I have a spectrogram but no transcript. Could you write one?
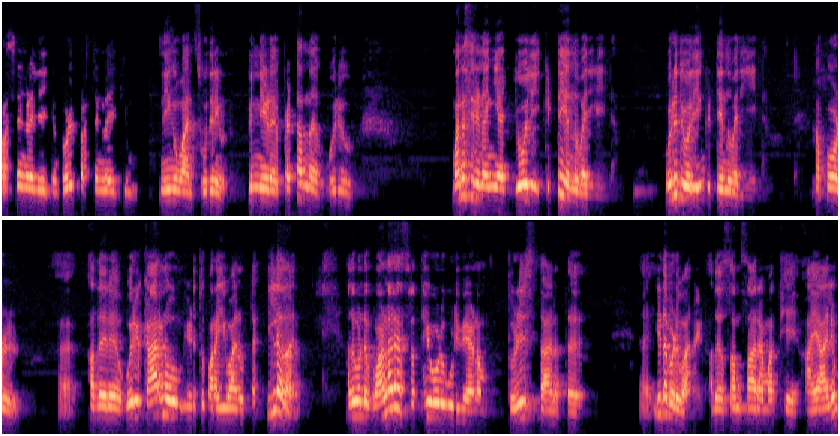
പ്രശ്നങ്ങളിലേക്കും തൊഴിൽ പ്രശ്നങ്ങളിലേക്കും നീങ്ങുവാൻ സൂചനയുണ്ട്. പിന്നീട് പെട്ടെന്ന് ഒരു മനസ്സിനിണങ്ങിയ ജോലി കിട്ടിയെന്ന് വരികയില്ല. ഒരു ജോലിയും കിട്ടിയെന്ന് വരികയില്ല. അപ്പോൾ അതിന് ഒരു കാരണവും എടുത്തു പറയുവാനൊട്ട് ഇല്ലതാനും. അതുകൊണ്ട് വളരെ ശ്രദ്ധയോടുകൂടി വേണം തൊഴിൽ സ്ഥാനത്ത് ഇടപെടുവാനായിട്ട്. അത് സംസാര മധ്യേ ആയാലും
